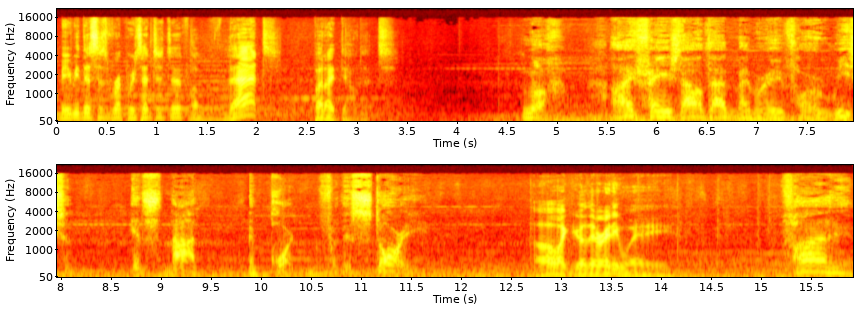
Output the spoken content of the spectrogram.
Maybe this is representative of that, but I doubt it. Look, I phased out that memory for a reason. It's not important for this story. Oh, I can go there anyway. Fine.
